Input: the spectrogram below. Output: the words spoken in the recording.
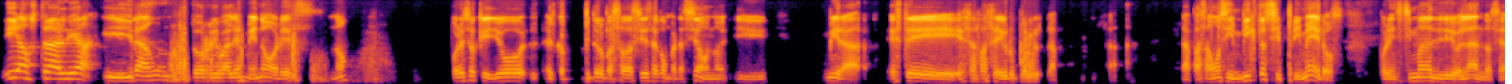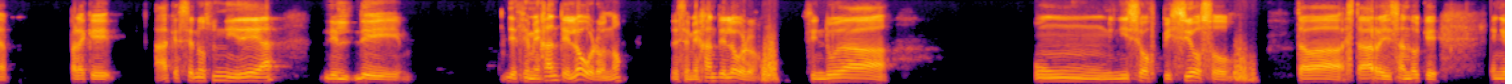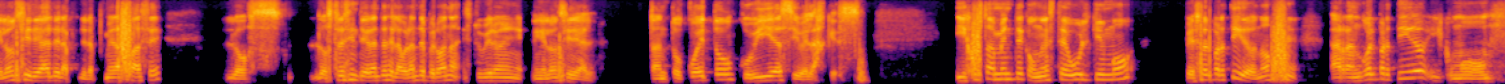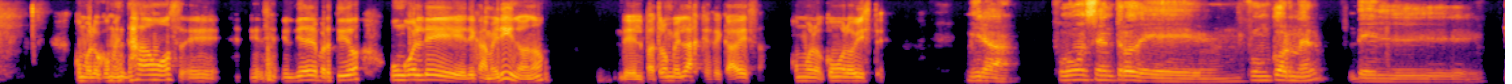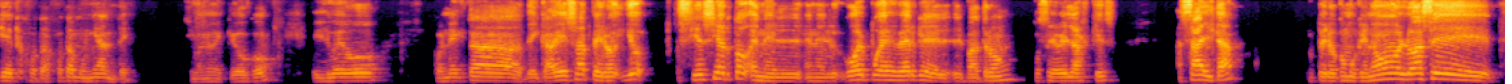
Y Australia y Irán, dos rivales menores, ¿no? Por eso que yo el capítulo pasado hacía esa comparación, ¿no? Y mira, este, esa fase de grupos la, la- pasamos invictos y primeros, por encima de Holanda, o sea, para que haga que hacernos una idea de, de, de semejante logro, ¿no? De semejante logro. Sin duda, un inicio auspicioso. Estaba, estaba revisando que en el once ideal de la, de la primera fase, los, los tres integrantes de la volante peruana estuvieron en, el once ideal. Tanto Cueto, Cubillas y Velázquez. Y justamente con este último empezó el partido, ¿no? Arrancó el partido y como, como lo comentábamos eh, el día del partido, un gol de, Camerino, ¿no? Del patrón Velázquez de cabeza. ¿Cómo lo, cómo lo viste? Mira, fue un centro de. Fue un córner del JJ Muñante, si no me equivoco, y luego conecta de cabeza, pero yo, si es cierto, en el, en el gol puedes ver que el, patrón, José Velázquez, salta, pero como que no lo hace,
